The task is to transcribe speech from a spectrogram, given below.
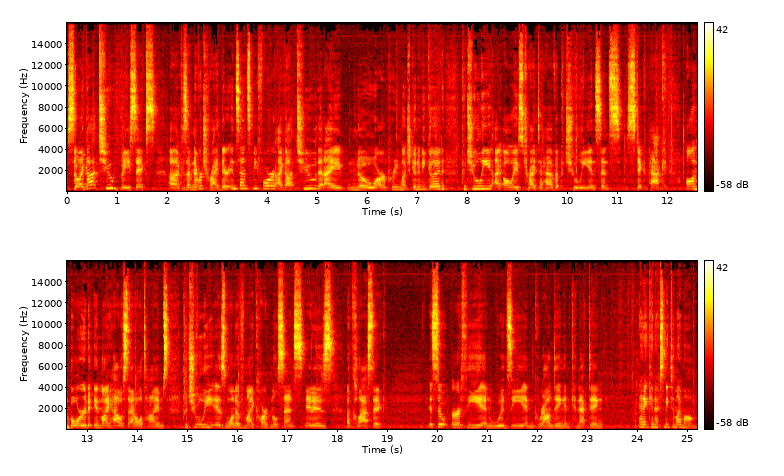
so I got two basics because uh, I've never tried their incense before. I got two that I know are pretty much going to be good. Patchouli, I always try to have a patchouli incense stick pack on board in my house at all times. Patchouli is one of my cardinal scents. It is a classic. It's so earthy and woodsy and grounding and connecting. And it connects me to my mom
